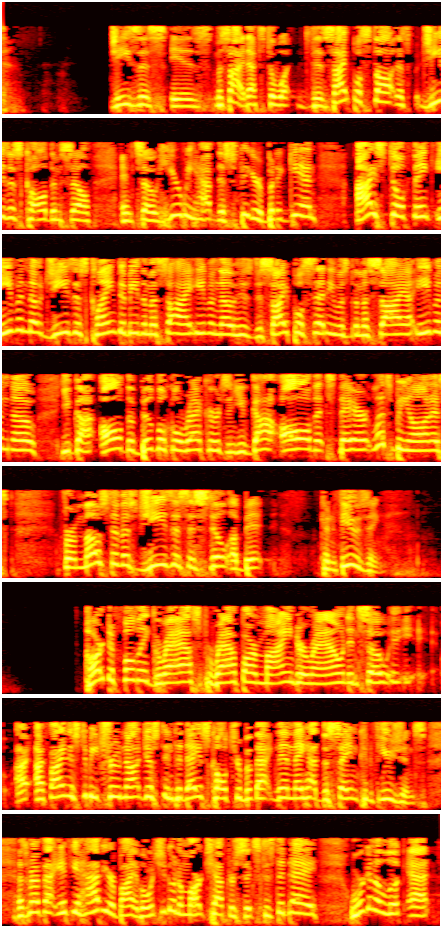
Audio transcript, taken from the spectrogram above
Jesus is Messiah. That's the what the disciples thought. That's what Jesus called himself. And so here we have this figure. But again, I still think even though Jesus claimed to be the Messiah, even though his disciples said he was the Messiah, even though you've got all the biblical records and you've got all that's there, let's be honest, for most of us, Jesus is still a bit confusing. Hard to fully grasp, wrap our mind around. And so I, I find this to be true not just in today's culture, but back then they had the same confusions. As a matter of fact, if you have your Bible, I want you go to Mark chapter 6, because today we're going to look at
